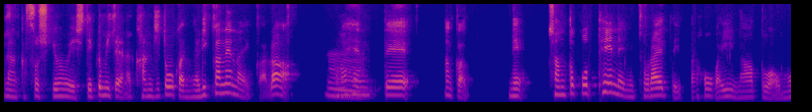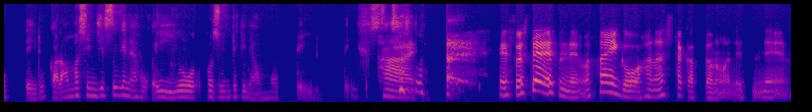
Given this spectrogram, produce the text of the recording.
なんか組織運営していくみたいな感じとかになりかねないから、この辺ってなんかねちゃんとこう丁寧に捉えていった方がいいなとは思っているからあんま信じすぎない方がいいよ個人的には思っているっていう。はい。えそしてですね、まあ、最後話したかったのはですね、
